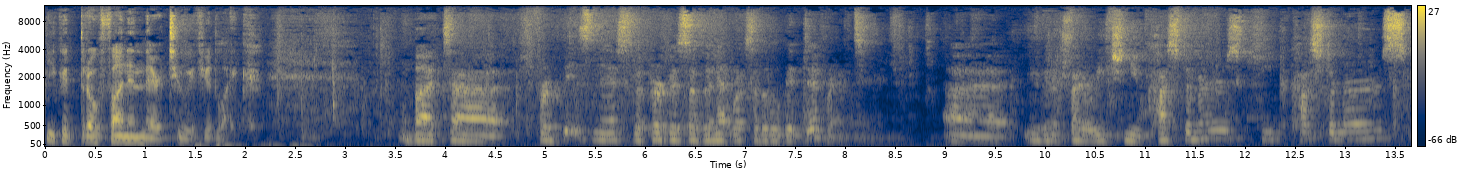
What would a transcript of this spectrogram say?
You could throw fun in there too if you'd like. But uh, for business, the purpose of the network's a little bit different. Uh, you're going to try to reach new customers, keep customers,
